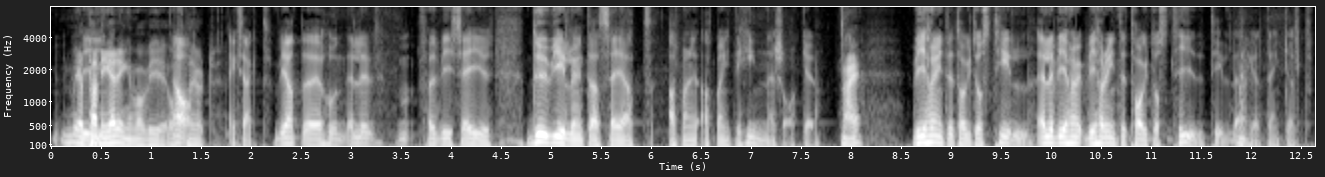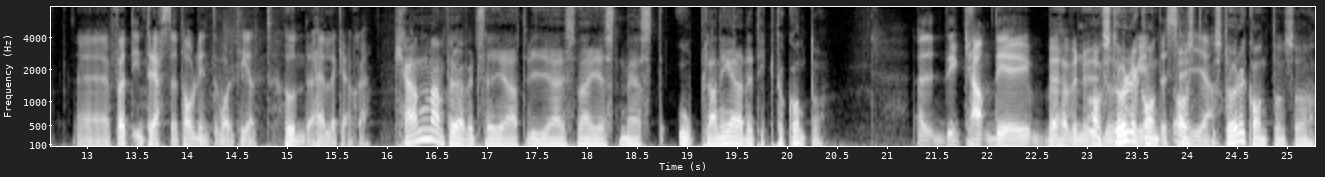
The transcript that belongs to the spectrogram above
mer vi- planering än vad vi ofta Ja. gjort. exakt, vi har inte hund, eller, för vi säger ju, du gillar ju inte att säga att, att, man, att man inte hinner saker Nej. Vi har inte tagit oss till, eller vi har, vi har inte tagit oss tid till det Nej. helt enkelt eh, För att intresset har väl inte varit helt hundra heller kanske Kan man för övrigt säga att vi är Sveriges mest oplanerade TikTok-konto? Eh, Det kan, det behöver nu Av större, inte kont- av säga st- större konton så,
